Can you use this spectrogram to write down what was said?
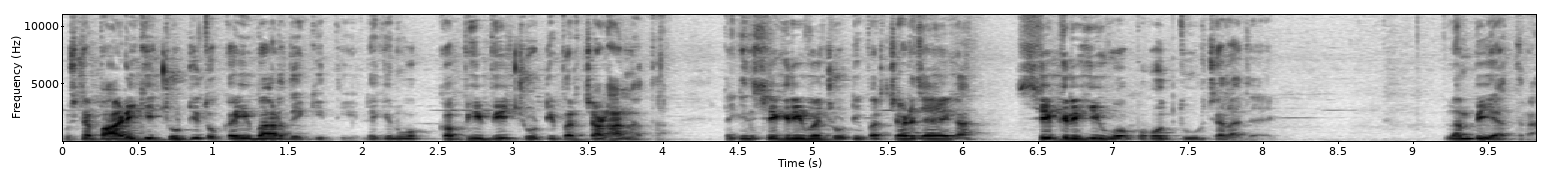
उसने पहाड़ी की चोटी तो कई बार देखी थी, लेकिन वो कभी भी चोटी पर चढ़ा न था। लेकिन शीघ्र ही वह चोटी पर चढ़ जाएगा, शीघ्र ही वह बहुत दूर चला जाएगा। लंबी यात्रा।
